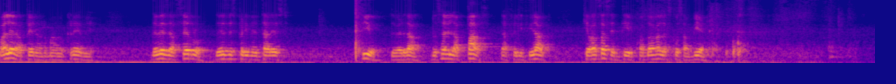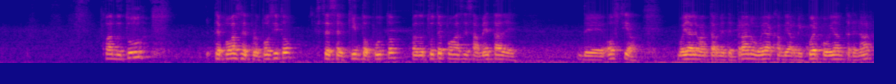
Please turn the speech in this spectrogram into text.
Vale la pena, hermano, créeme. Debes de hacerlo, debes de experimentar esto. Tío, de verdad, no sabes la paz, la felicidad que vas a sentir cuando hagas las cosas bien. Cuando tú te pongas el propósito este es el quinto punto. Cuando tú te pongas esa meta de, de, hostia, voy a levantarme temprano, voy a cambiar mi cuerpo, voy a entrenar.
